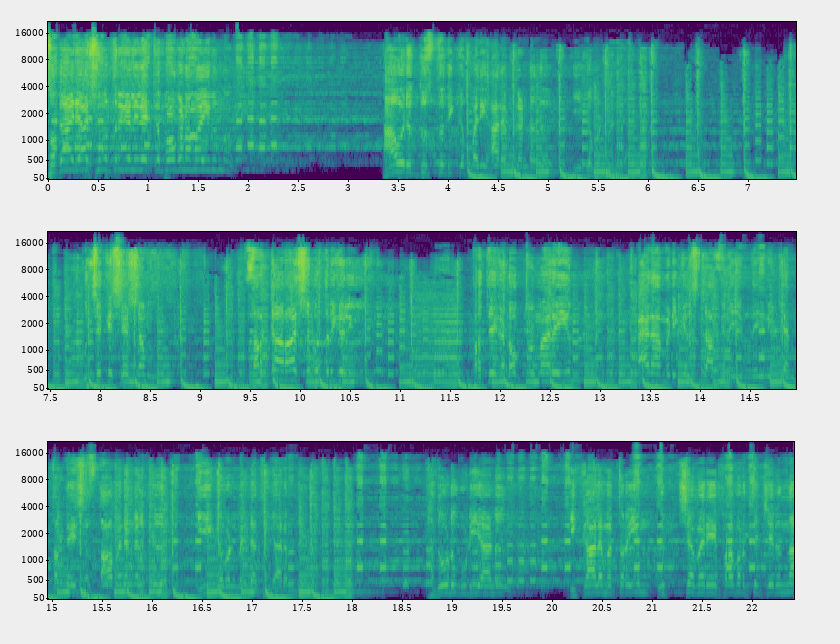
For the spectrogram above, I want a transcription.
സ്വകാര്യ ആശുപത്രികളിലേക്ക് പോകണമായിരുന്നു. ആ ഒരു ദുസ്ഥിതിക്ക് പരിഹാരം കണ്ടത് ഈ ഗവൺമെന്റ് ഉച്ചയ്ക്ക് ശേഷം സർക്കാർ ആശുപത്രികളിൽ പ്രത്യേക ഡോക്ടർമാരെയും പാരാമെഡിക്കൽ സ്റ്റാഫിനെയും നിയമിക്കാൻ തദ്ദേശ സ്ഥാപനങ്ങൾക്ക് ഈ ഗവൺമെന്റ് അധികാരം. അതോടുകൂടിയാണ് ഇക്കാലം അത്രയും ഉച്ചവരെ പ്രവർത്തിച്ചിരുന്ന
